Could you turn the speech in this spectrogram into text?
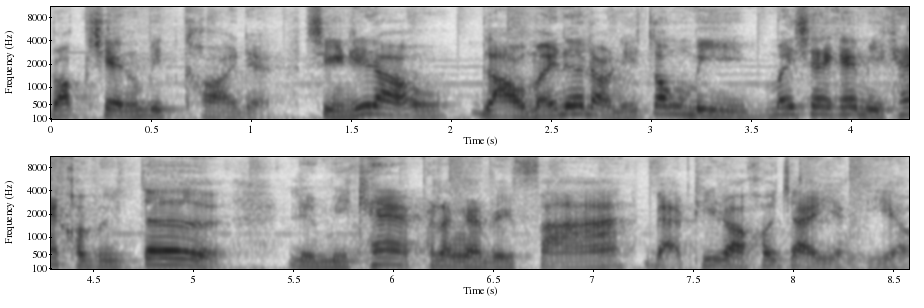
Blockchain ของ Bitcoin เนี่ย สิ่งที่เราเหล่า Miner เหล่านี้ต้องมีไม่ใช่แค่มีแค่คอมพิวเตอร์ หรือมีแค่พลังงานไฟฟ้าแบบที่เราเข้าใจอย่างเดียว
